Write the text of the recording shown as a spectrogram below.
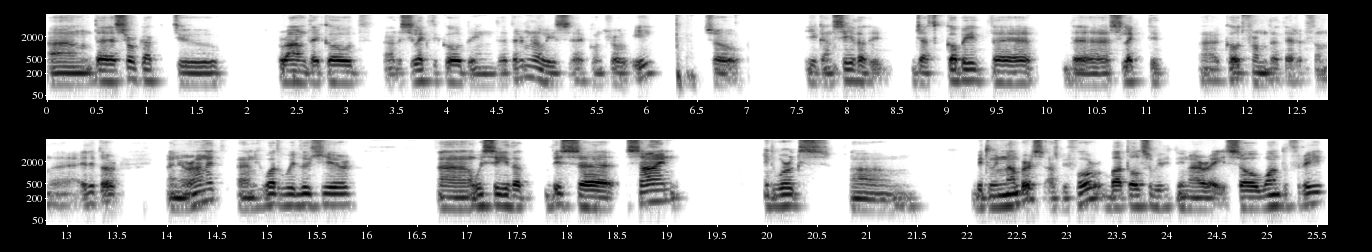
Um, the shortcut to run the code, uh, the selected code in the terminal is uh, Control E. So you can see that it just copied the, the selected uh, code from the, from the editor and you run it. And what we do here, uh, we see that this uh, sign, it works um, between numbers as before, but also between arrays. So one to three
